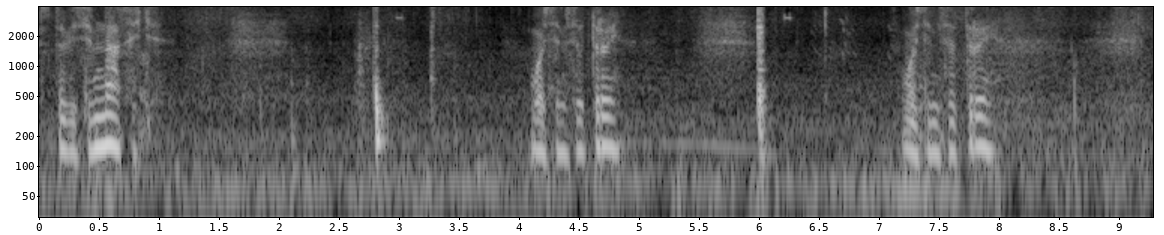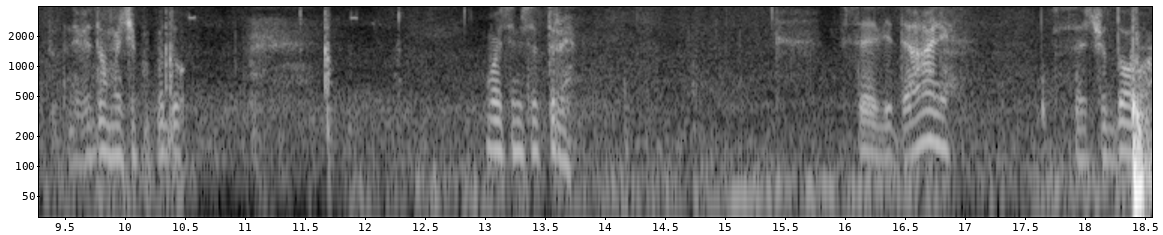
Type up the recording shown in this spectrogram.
118. 83. 83. Тут невідомо чи попаду. 83. Все в ідеалі. Все чудово.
